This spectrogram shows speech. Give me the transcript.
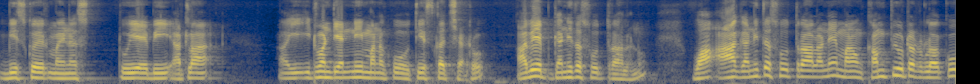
B square minus two A B అట్లా ఇటువంటివన్నీ మనకు తీసుకొచ్చారు. అవే గణిత సూత్రాలను. వా ఆ గణిత సూత్రాలనే మనం కంప్యూటర్లకు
